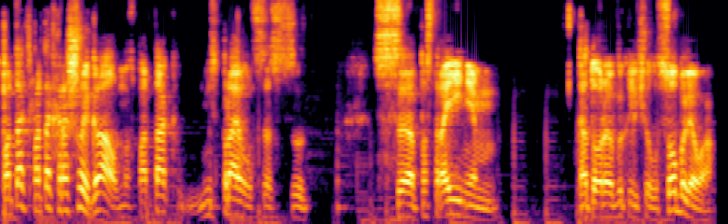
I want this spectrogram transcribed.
Спартак, Спартак хорошо играл, но Спартак не справился с, с построением, которое выключил Соболева,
